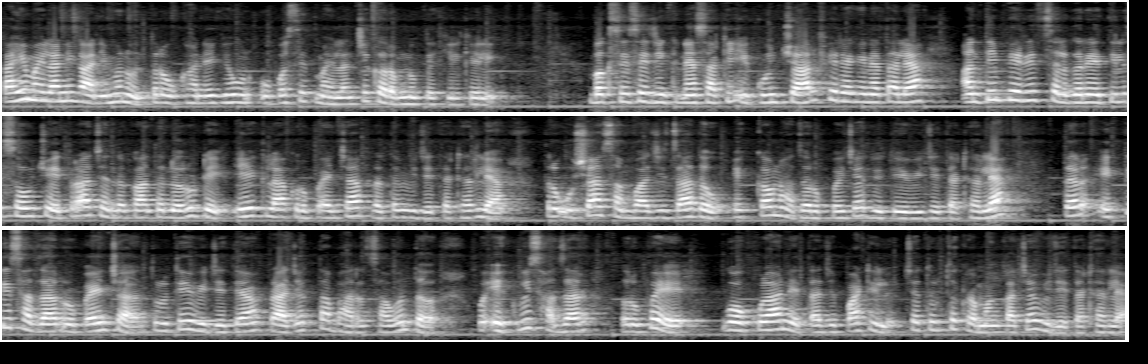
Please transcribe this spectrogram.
काही महिलांनी गाणी म्हणून तर उखाणे घेऊन उपस्थित महिलांची करमणूक देखील केली. बक्षिसे जिंकण्यासाठी एकूण चार फेऱ्या घेण्यात आल्या. अंतिम फेरीत सलगर येथील सौ चैत्रा चंद्रकांत नरुटे एक लाख रुपयांच्या प्रथम विजेत्या ठरल्या तर उषा संभाजी जाधव एक्कावन्न हजार रुपयाच्या द्वितीय विजेत्या ठरल्या. तर एकतीस हजार रुपयांच्या तृतीय विजेत्या प्राजक्ता भारत सावंत व एकवीस हजार रुपये गोकुळा नेताजी पाटील चतुर्थ क्रमांकाच्या विजेत्या ठरल्या.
